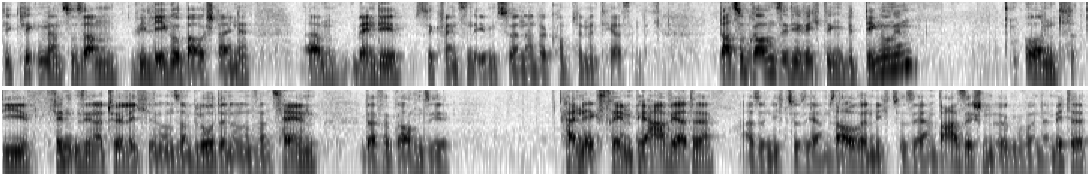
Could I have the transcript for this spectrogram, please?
die klicken dann zusammen wie Lego-Bausteine, ähm, wenn die Sequenzen eben zueinander komplementär sind. Dazu brauchen Sie die richtigen Bedingungen. Und die finden Sie natürlich in unserem Blut und in unseren Zellen. Dafür brauchen Sie keine extremen pH-Werte, also nicht zu sehr im sauren, nicht zu sehr im basischen, irgendwo in der Mitte,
